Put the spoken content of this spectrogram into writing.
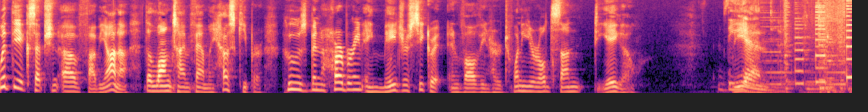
with the exception of Fabiana, the longtime family housekeeper, who's been harboring a major secret involving her 20 year old son, Diego. The, The end. end.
